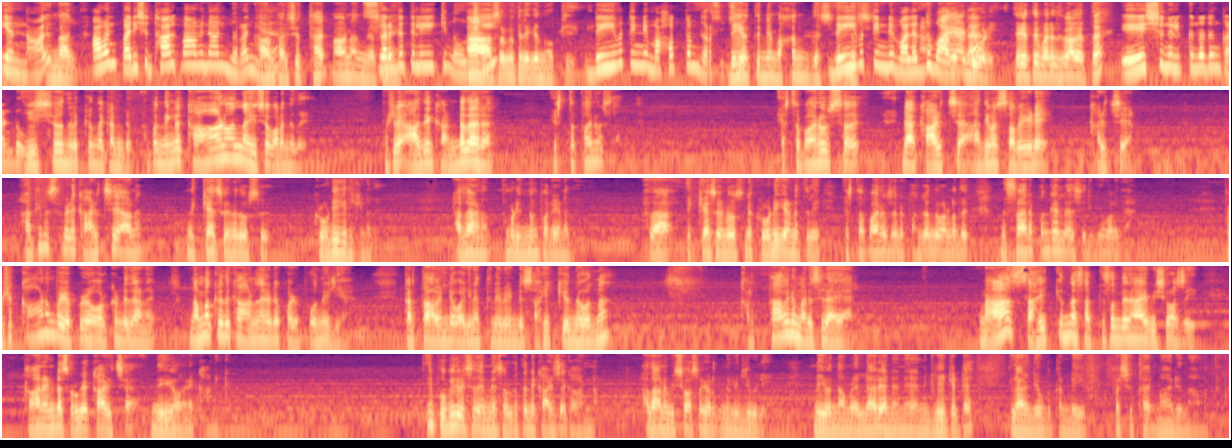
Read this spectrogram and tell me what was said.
എന്നാൽ എന്നാൽ അവൻ പരിശുദ്ധാത്മാവിനാൽ നിറഞ്ഞ് സ്വർഗത്തിലേക്ക് നോക്കി സ്വർഗത്തിലേക്ക് നോക്കി. ദൈവത്തിന്റെ മഹത്വം ദർശിച്ചു. ദൈവത്തിന്റെ മഹം ദൈവത്തിന്റെ വലതുഭാഗത്ത് ദൈവത്തെ വലതുഭാഗത്ത് യേശു നിൽക്കുന്നതും കണ്ടു. ഈശോ നിൽക്കുന്ന കണ്ടു. അപ്പൊ നിങ്ങൾ കാണുമെന്ന ഈശോ പറഞ്ഞത്. പക്ഷെ ആദ്യം കണ്ടതാരാ എസ്തപ്പാനോസ്. എസ്തപ്പാനോസ് കാഴ്ച ആദിമസഭയുടെ കാഴ്ചയാണ്. ആദിമസഭയുടെ കാഴ്ചയാണ് നിക്കാസ് വിനദോസ് ക്രോഡീകരിക്കുന്നത്. അതാണ് നമ്മൾ ഇന്നും പറയണത്. അതാ നിക്കാസ് വിനദോസിന്റെ ക്രോഡീകരണത്തിലെ എസ്തപ്പാനോസിന്റെ പങ്കെന്ന് പറയുന്നത് നിസ്സാര പങ്കല്ല ശരിക്കും പറഞ്ഞാൽ. പക്ഷെ കാണുമ്പോഴെപ്പോഴും ഓർക്കേണ്ടതാണ് നമുക്കിത് കാണുന്നതിനൊരു കുഴപ്പമൊന്നുമില്ല. കർത്താവിന്റെ വചനത്തിന് വേണ്ടി സഹിക്കുന്നുവെന്ന് കർത്താവിന് മനസ്സിലായാൽ ആ സഹിക്കുന്ന സത്യസന്ധനായ വിശ്വാസി കാണേണ്ട സ്വർഗക്കാഴ്ച ദൈവം അവനെ കാണിക്കും. ഈ ഭൂമിയിൽ വെച്ച് തന്നെ സ്വർഗത്തിന്റെ കാഴ്ച കാണണം. അതാണ് വിശ്വാസം ഉയർത്തുന്ന വെല്ലുവിളി. ദൈവം നമ്മളെല്ലാവരും അനു അനുഗ്രഹിക്കട്ടെ. പിതാവിന്റെയും പുത്രന്റെയും പരിശുദ്ധാത്മാവിന്റെ നാമത്തിൽ.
